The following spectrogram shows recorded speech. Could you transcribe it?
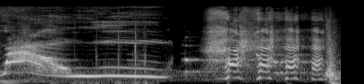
Wow!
